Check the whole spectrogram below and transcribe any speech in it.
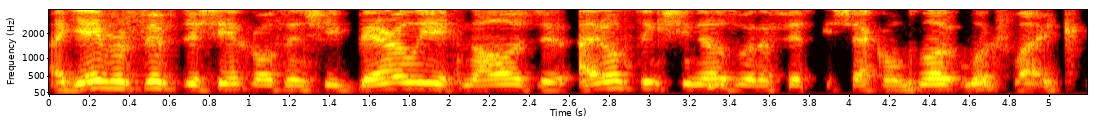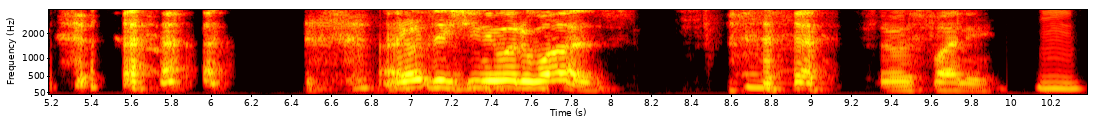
I gave her 50 shekels and she barely acknowledged it. I don't think she knows what a 50 shekel lo- looks like. I don't think she knew what it was. So it was funny. Mm.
